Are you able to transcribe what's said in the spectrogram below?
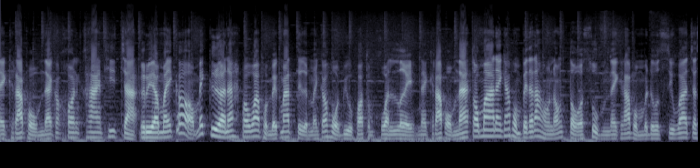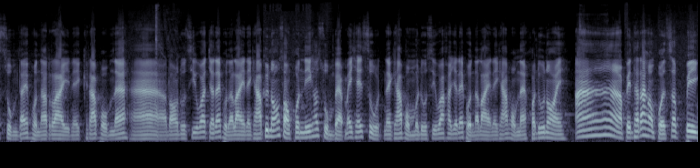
นะครับผมนะก็ค่อนข้างที่จะเกลือไหมก็ไม่เกลือนะ เพราะว่าผลแมกมาตื่นมันก็โหดอยู่พอสมควรเลยนะครับผมนะต่อมานะครับผมเป็นทางด้านของน้องโตสุ่มนะครับผมมาดูซิว่าจะสุ่มได้ผลอะไรนะครับผมนะอ่าลองดูซิว่าจะได้ผลอะไรนะครับคือน้องสองคนนี้เขาสุ่มแบบไม่ใช้สูตรนะครับผมมาดูซิว่าเขาจะได้ผลอะไรนะครับผมนะขอดูหน่อยอ่าเป็นทางด้านของผลสปริง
